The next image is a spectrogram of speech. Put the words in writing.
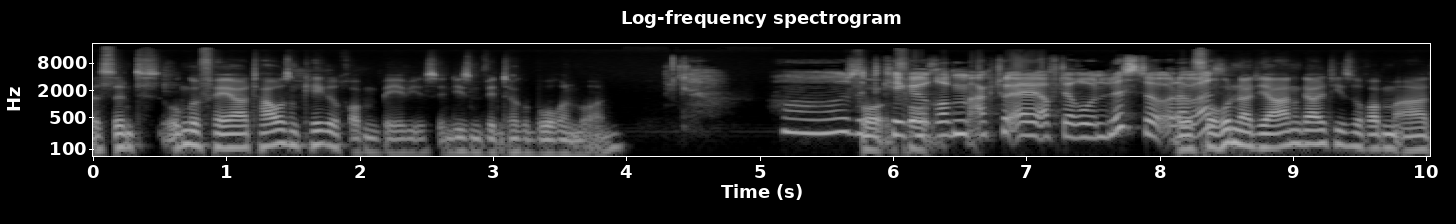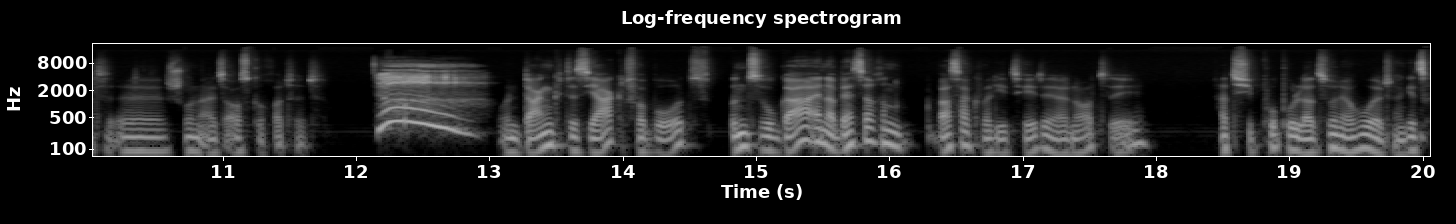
es sind ungefähr 1000 Kegelrobbenbabys in diesem Winter geboren worden. Oh, sind Vor- Kegelrobben aktuell auf der roten Liste, oder also vor was? 100 Jahren galt diese Robbenart äh, schon als ausgerottet. Oh, Und dank des Jagdverbots und sogar einer besseren Wasserqualität in der Nordsee hat sich die Population erholt. Dann geht es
